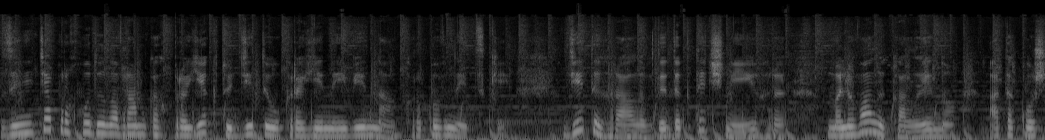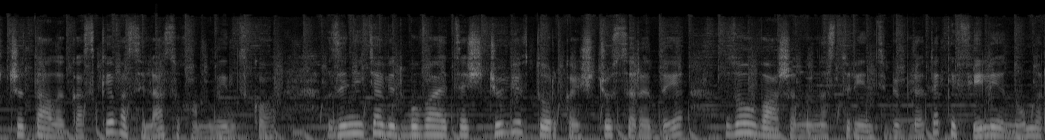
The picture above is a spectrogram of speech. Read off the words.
Заняття проходило в рамках проєкту Діти України і війна Кропивницький. Діти грали в дидактичні ігри, малювали калину, а також читали казки Василя Сухомлинського. Заняття відбувається щовівторка і щосереди, зауважено на сторінці бібліотеки філії номер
